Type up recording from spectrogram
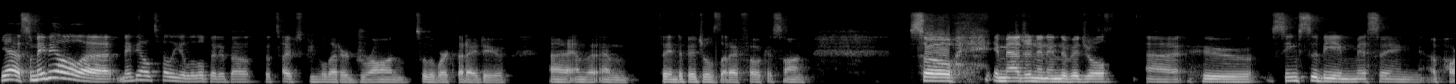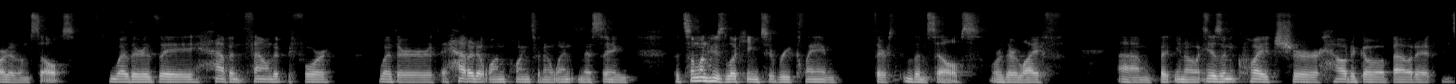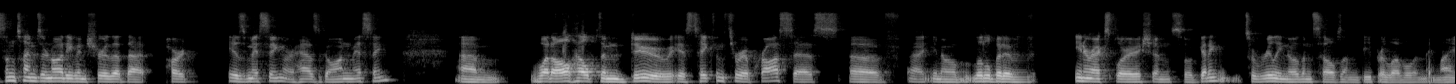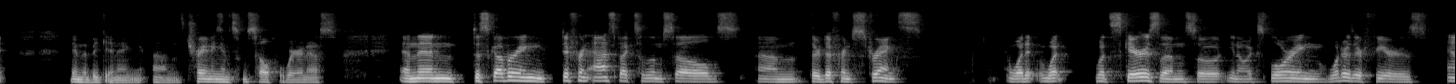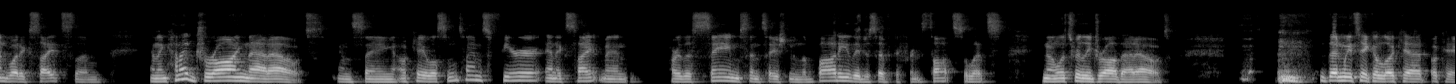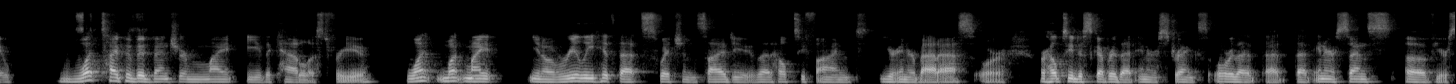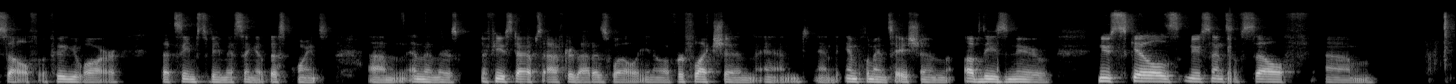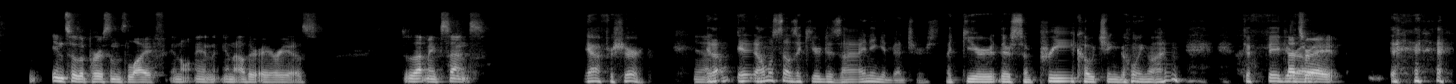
Yeah, so maybe I'll uh, maybe I'll tell you a little bit about the types of people that are drawn to the work that I do, uh, and the and the individuals that I focus on. So imagine an individual uh, who seems to be missing a part of themselves, whether they haven't found it before, whether they had it at one point and it went missing, but someone who's looking to reclaim their themselves or their life, um, but you know isn't quite sure how to go about it. And sometimes they're not even sure that that part is missing or has gone missing. Um, what I'll help them do is take them through a process of, uh, you know, a little bit of inner exploration. So getting to really know themselves on a deeper level than they might in the beginning, um, training in some self awareness, and then discovering different aspects of themselves, um, their different strengths, what it, what what scares them. So you know, exploring what are their fears and what excites them, and then kind of drawing that out and saying, okay, well, sometimes fear and excitement are the same sensation in the body; they just have different thoughts. So let's you know, let's really draw that out. then we take a look at okay, what type of adventure might be the catalyst for you? What what might you know really hit that switch inside you that helps you find your inner badass or or helps you discover that inner strength or that that that inner sense of yourself of who you are that seems to be missing at this point um, and then there's a few steps after that as well you know of reflection and and implementation of these new new skills, new sense of self um, into the person's life in, in, in other areas. Does that make sense? Yeah, for sure. Yeah. It, it almost sounds like you're designing adventures. Like you're there's some pre-coaching going on to figure That's out right.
